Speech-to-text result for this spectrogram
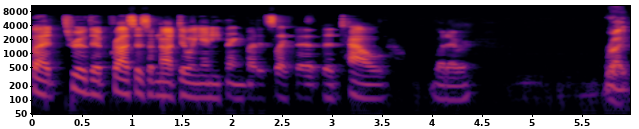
But through the process of not doing anything, but it's like the, the Tao, whatever. Right.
